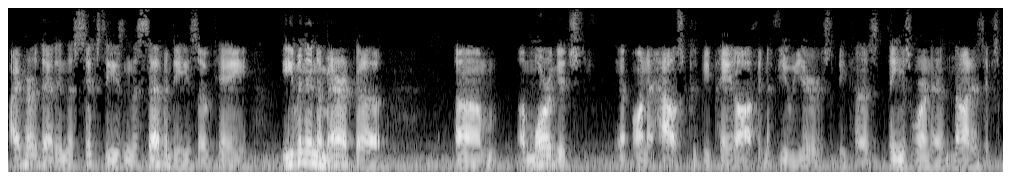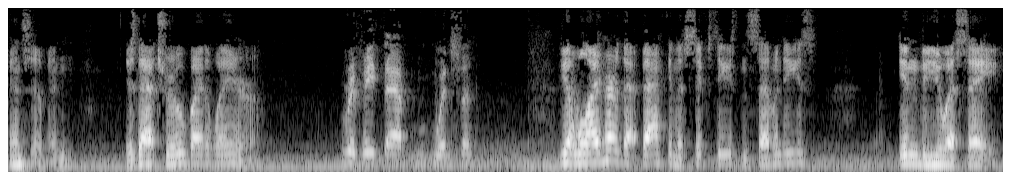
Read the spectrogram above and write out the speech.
I heard that in the 60s and the 70s, okay, even in America, um, a mortgage on a house could be paid off in a few years because things weren't not as expensive. And is that true, by the way? Or repeat that, Winston? Yeah, well, I heard that back in the 60s and 70s in the USA,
